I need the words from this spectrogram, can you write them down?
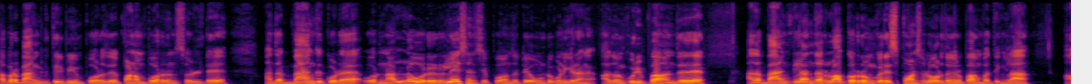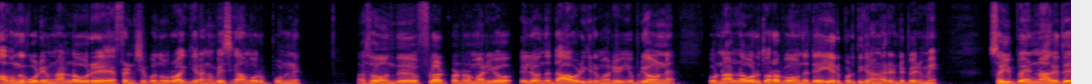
அப்புறம் பேங்க்குக்கு திருப்பியும் போகிறது பணம் போடுறதுன்னு சொல்லிட்டு அந்த பேங்க்கு கூட ஒரு நல்ல ஒரு ரிலேஷன்ஷிப்பை வந்துட்டு உண்டு பண்ணிக்கிறாங்க. அதுவும் குறிப்பாக வந்து அந்த பேங்க்கில் அந்த லாக்கர் ரூமுக்கு ரெஸ்பான்சிபிளாக ஒருத்தவங்க இருப்பாங்க பார்த்தீங்களா அவங்க கூடயும் நல்ல ஒரு ஃப்ரெண்ட்ஷிப் வந்து உருவாக்கிக்கிறாங்க. பேசிக்காக அவங்க ஒரு பொண்ணு. ஸோ வந்து ஃப்ளர்ட் பண்ணுற மாதிரியோ இல்லை வந்து டா அடிக்கிற மாதிரியோ எப்படியோ ஒன்று ஒரு நல்ல ஒரு தொடர்பை வந்துட்டு ஏற்படுத்திக்கிறாங்க ரெண்டு பேருமே. ஸோ இப்போ என்ன ஆகுது?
